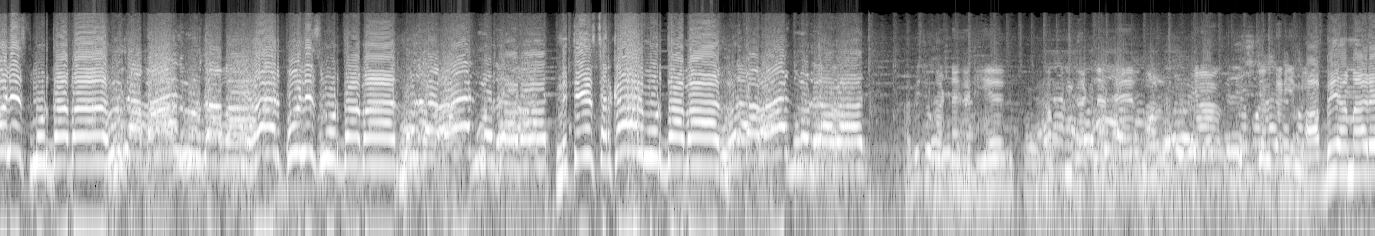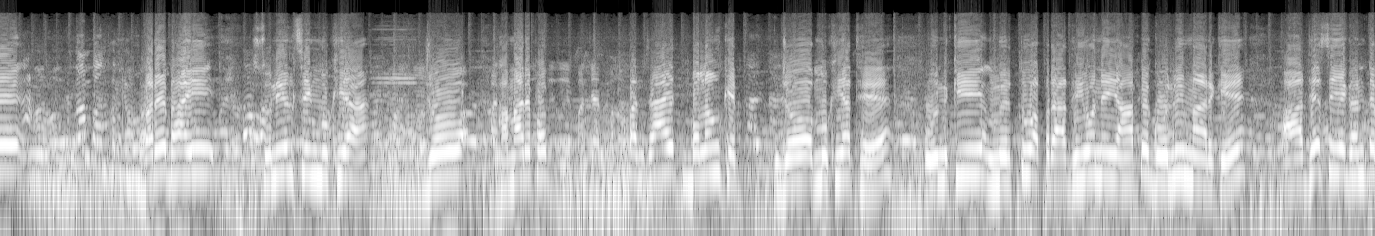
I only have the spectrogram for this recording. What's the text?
पुलिस मुर्दाबाद। मुर्दाबाद मुर्दाबाद। बिहार पुलिस मुर्दाबाद। मुर्दाबाद मुर्दाबाद। नीतीश सरकार मुर्दाबाद। मुर्दाबाद मुर्दाबाद। अभी जो घटना घटी है कब की घटना है और क्या कुछ जानकारी मिली अभी हमारे बड़े भाई सुनील सिंह मुखिया जो हमारे पंचायत बलों के जो मुखिया थे उनकी मृत्यु अपराधियों ने यहाँ पे गोली मार के आधे से एक घंटे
